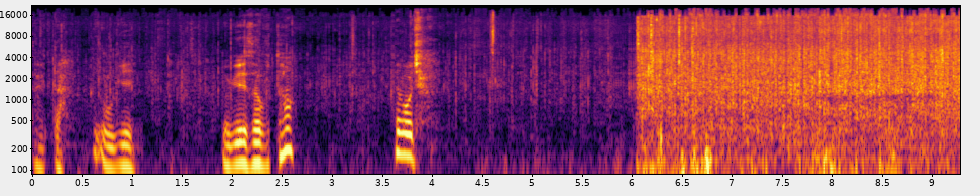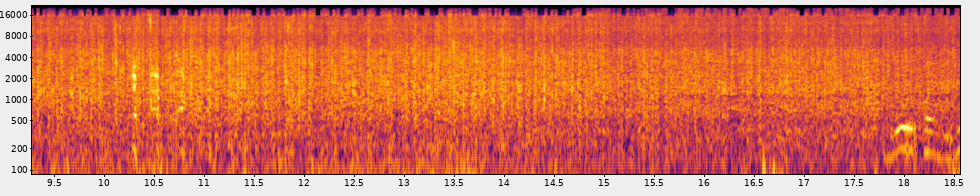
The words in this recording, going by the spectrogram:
됐다. 여기 여기에서부터 해보자. 뭘 파는 거지,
